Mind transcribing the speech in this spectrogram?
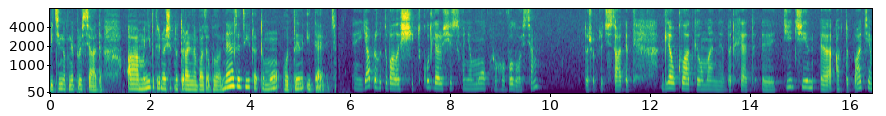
Відтінок не просяде. А мені потрібно, щоб натуральна база була не задіта, тому 1,9. Е, Я приготувала щітку для розчісування мокрого волосся, тобто, щоб причесати. Для укладки у мене бетхет е, Автопаті.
